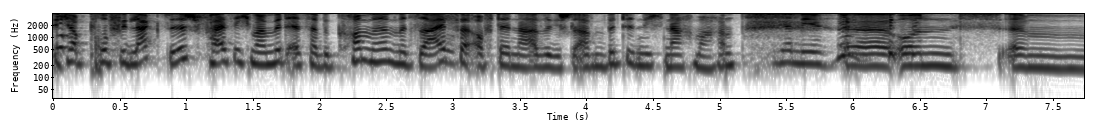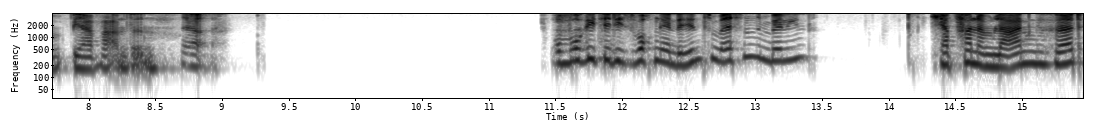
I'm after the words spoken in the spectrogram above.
Ich habe prophylaktisch, falls ich mal Mitesser bekomme, mit Seife auf der Nase geschlafen. Bitte nicht nachmachen. Ja, nee. Äh, und ähm, ja, Wahnsinn. Ja. Und wo geht ihr dieses Wochenende hin zum Essen in Berlin? Ich habe von einem Laden gehört,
